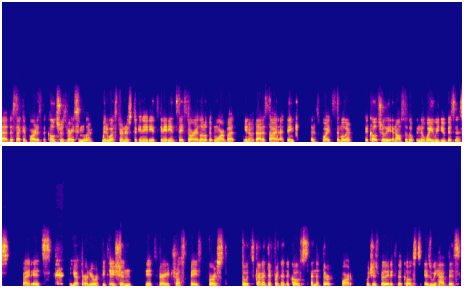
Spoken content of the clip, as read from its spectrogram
Uh, the second part is the culture is very similar. Midwesterners to Canadians. Canadians say sorry a little bit more, but you know that aside, I think it's quite similar culturally and also the, in the way we do business. Right? It's you have to earn your reputation. It's very trust based first. So it's kind of different than the coast. And the third part, which is related to the coast, is we have this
